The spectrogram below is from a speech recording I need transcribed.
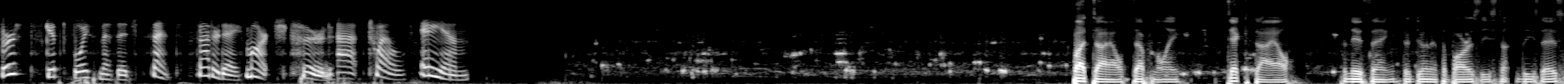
First skipped voice message sent Saturday, March 3rd at 12 a.m. Butt dial, definitely. Dick dial. It's a new thing they're doing at the bars these t- these days.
